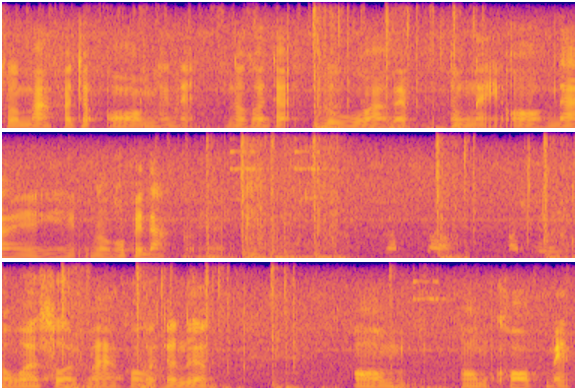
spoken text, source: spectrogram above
ส่วนมากเขาจะอ้อมกันนะเราก็จะรู้ว่าแบบตรงไหนอ้อมได้อย่างเงี้ย เราก็ไปดักเลยฮะ เพราะว่าส่วนมากเขาก็จะเลือกอ้อมอ้อมขอบแมป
